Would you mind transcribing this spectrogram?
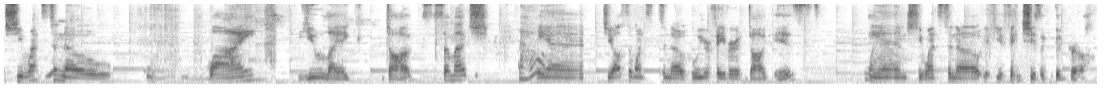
she wants to know why you like dogs so much. Oh. and she also wants to know who your favorite dog is. Wow. And she wants to know if you think she's a good girl.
